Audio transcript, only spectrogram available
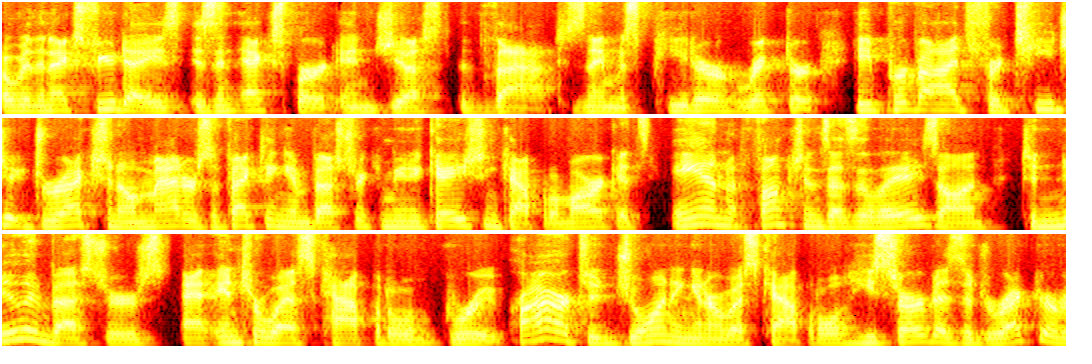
over the next few days is an expert in just that. His name is Peter Richter. He provides strategic direction on matters affecting investor communication, capital markets, and functions as a liaison to new investors at Interwest Capital Group. Prior to joining Interwest Capital, he served as the director of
